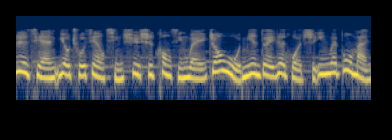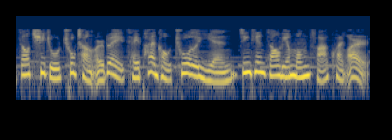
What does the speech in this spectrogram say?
日前又出现情绪失控行为。周五面对热火时，因为不满遭驱逐出场而对裁判口出了言。今天遭联盟罚款二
